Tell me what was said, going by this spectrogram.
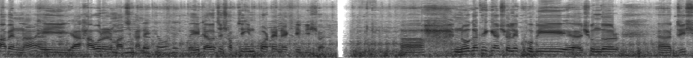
পাবেন না এই হাওরের মাঝখানে। তো এটা হচ্ছে সবচেয়ে ইম্পর্ট্যান্ট একটি বিষয়। নৌকা থেকে আসলে খুবই সুন্দর দৃশ্য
